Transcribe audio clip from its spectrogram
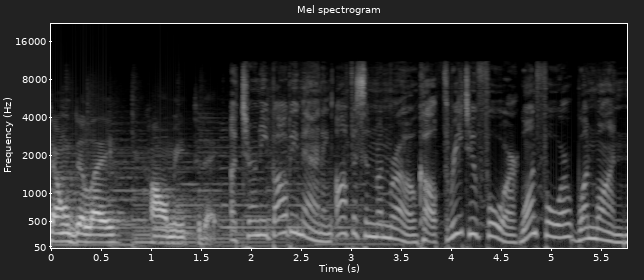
don't delay. Call me today. Attorney Bobby Manning, office in Monroe. Call 324 1411.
